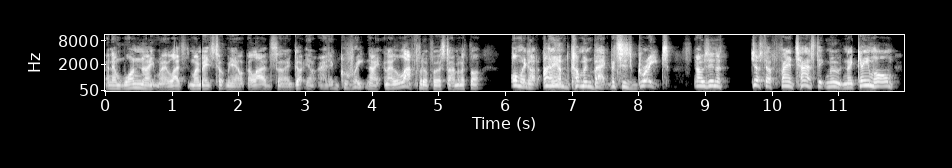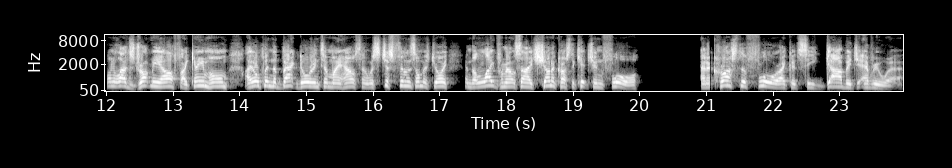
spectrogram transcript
And then one night, my lads, my mates took me out, the lads, and I got, you know, I had a great night. And I laughed for the first time. And I thought, oh my God, I am coming back. This is great. I was in a just a fantastic mood. And I came home. One of the lads dropped me off. I came home. I opened the back door into my house and I was just feeling so much joy. And the light from outside shone across the kitchen floor. And across the floor, I could see garbage everywhere.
